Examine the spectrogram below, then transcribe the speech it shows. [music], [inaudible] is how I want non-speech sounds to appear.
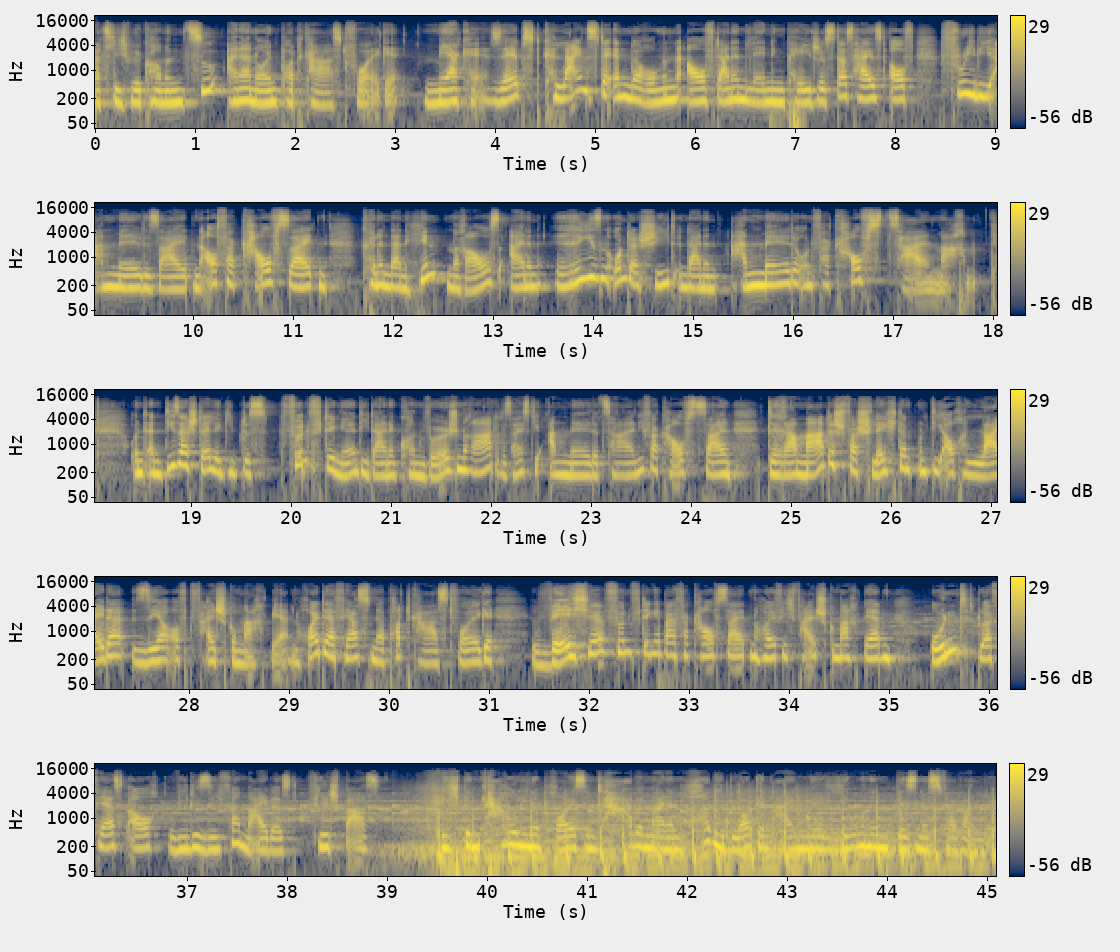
herzlich willkommen zu einer neuen Podcast-Folge. Merke, selbst kleinste Änderungen auf deinen Landingpages, das heißt auf Freebie-Anmeldeseiten, auf Verkaufsseiten, können dann hinten raus einen riesen Unterschied in deinen Anmelde- und Verkaufszahlen machen. Und an dieser Stelle gibt es fünf Dinge, die deine Conversion-Rate, das heißt die Anmeldezahlen, die Verkaufszahlen, dramatisch verschlechtern und die auch leider sehr oft falsch gemacht werden. Heute erfährst du in der Podcast-Folge, welche fünf Dinge bei Verkaufsseiten häufig falsch gemacht werden und du erfährst auch, wie du sie vermeidest. Viel Spaß! Ich bin Caroline Preuß und habe meinen Hobbyblog in ein Millionen-Business verwandelt.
